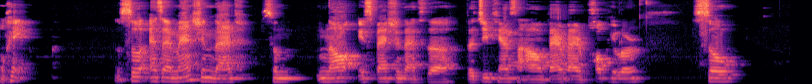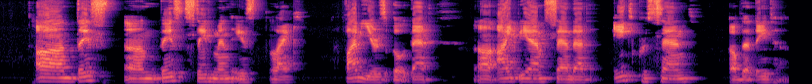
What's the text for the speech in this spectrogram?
Okay, so as I mentioned that, so now especially that the, the GPS are very, very popular. So um, this, um, this statement is like five years ago that uh, IBM said that 80% of the data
